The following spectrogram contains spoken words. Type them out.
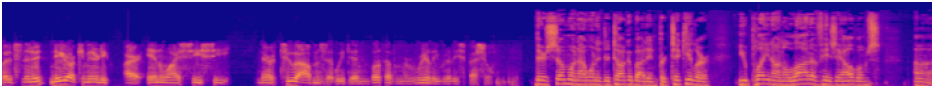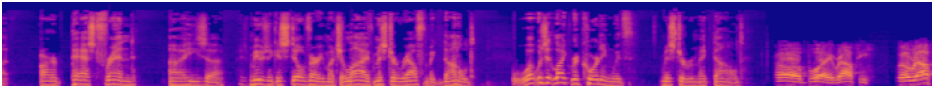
But it's the New York Community Choir NYCC. There are two albums that we did, and both of them are really, really special. There's someone I wanted to talk about in particular. You played on a lot of his albums. Uh, our past friend, uh, he's uh, his music is still very much alive. Mr. Ralph MacDonald. What was it like recording with Mr. MacDonald? Oh boy, Ralphie. Well, Ralph,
